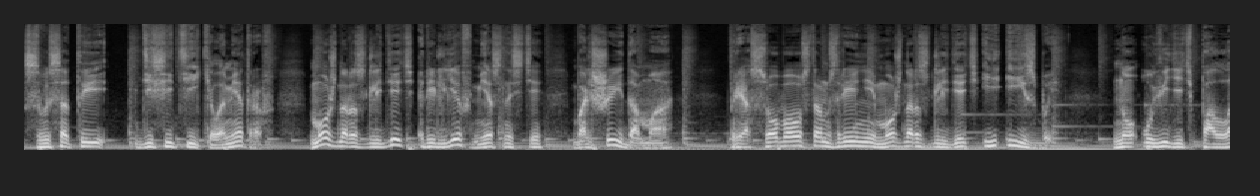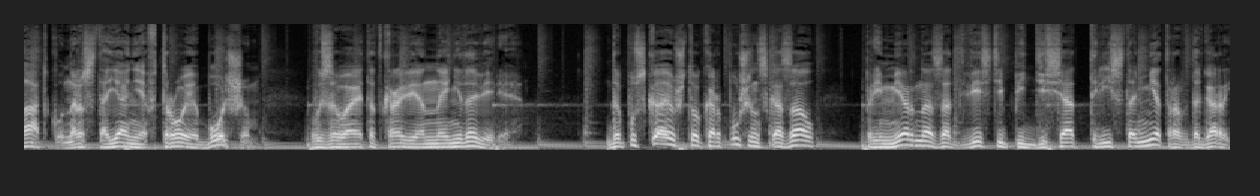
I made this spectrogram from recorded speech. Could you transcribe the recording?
С высоты 10 километров можно разглядеть рельеф местности, большие дома – при особо остром зрении можно разглядеть и избы, но увидеть палатку на расстояние втрое большим вызывает откровенное недоверие. Допускаю, что Карпушин сказал примерно за 250-300 метров до горы.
